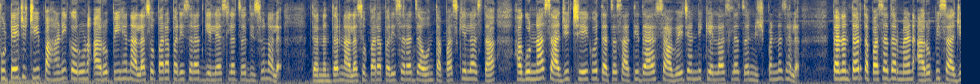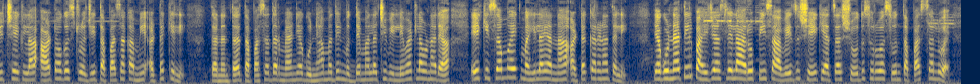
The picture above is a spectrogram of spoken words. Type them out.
फुटेजची पाहणी करून आरोपी हे नालासोपारा परिसरात गेले असल्याचं दिसून आलं. त्यानंतर नालासोपारा परिसरात जाऊन तपास केला असता हा गुन्हा साजिद शेख व त्याचा साथीदार सावेज यांनी केला असल्याचं निष्पन्न झालं. त्यानंतर तपासादरम्यान आरोपी साजिद शेखला आठ ऑगस्ट रोजी तपासाकामी अटक केली. त्यानंतर तपासादरम्यान या गुन्ह्यामधील मुद्देमालाची विल्हेवाट लावणाऱ्या एक इसम व एक महिला यांना अटक करण्यात आली. या गुन्ह्यातील पाहिजे असलेला आरोपी सावेज शेख याचा शोध सुरू असून तपास चालू आहे.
